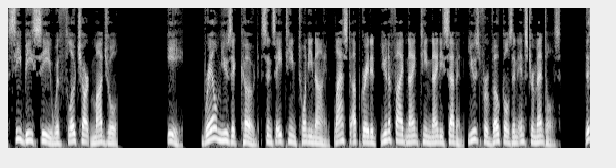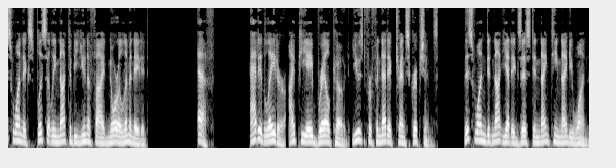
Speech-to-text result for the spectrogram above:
CBC with flowchart module E. Braille Music Code since 1829, last upgraded, unified 1997, used for vocals and instrumentals. This one explicitly not to be unified nor eliminated. F. Added later IPA Braille Code used for phonetic transcriptions. This one did not yet exist in 1991.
